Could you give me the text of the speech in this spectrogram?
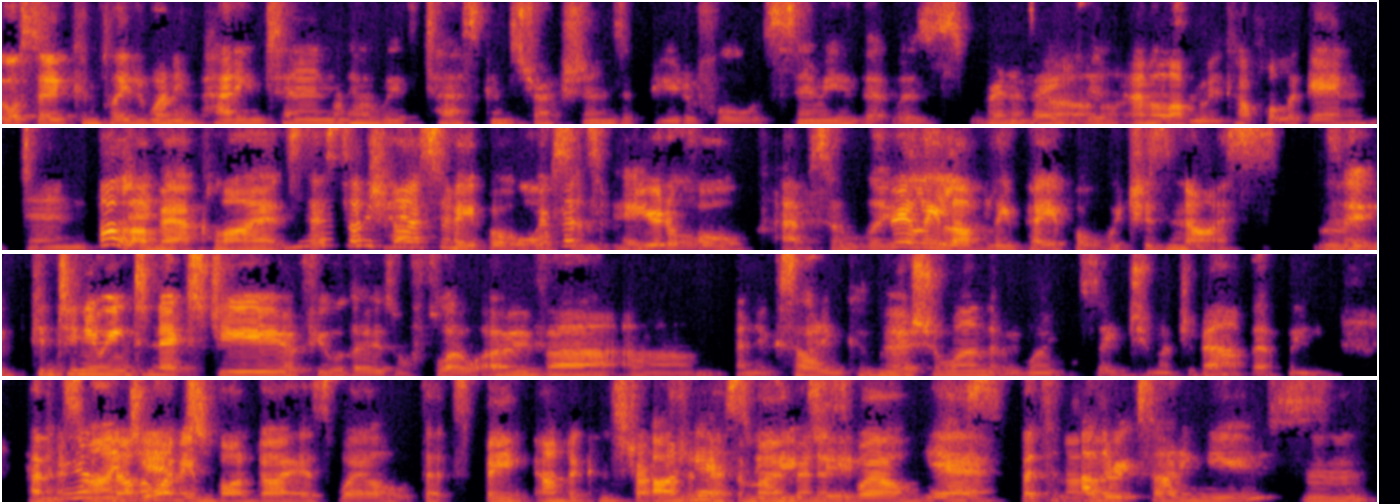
Also completed one in Paddington uh, Mhm. with Tass Constructions, a beautiful semi that was renovated, Oh, and a lovely couple again. And, I love and- our clients. Yeah, They're such nice people. We've had some people. beautiful, absolutely really lovely people, which is nice. So Mm. continuing to next year, a few of those will flow over. Um, an exciting commercial one that we won't say too much about that we haven't got signed another yet. one in Bondi as well that's being under construction yes, at the moment as well. Yes. But some another- other exciting news. Yeah. Mm.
